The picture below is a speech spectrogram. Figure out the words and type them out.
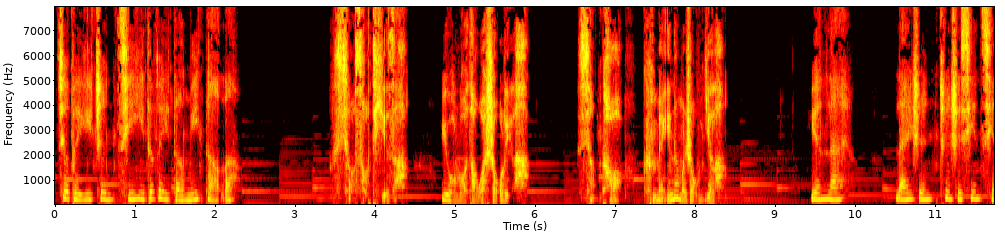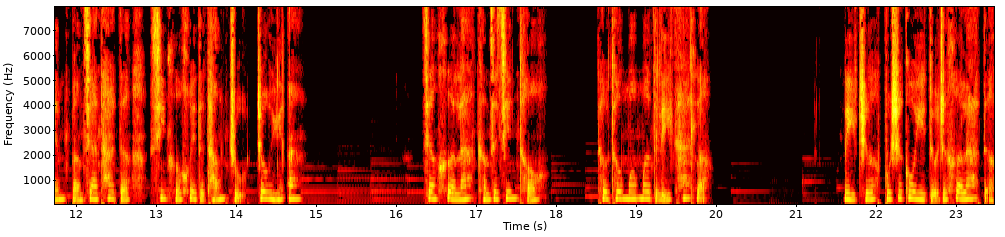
就被一阵奇异的味道迷倒了。小骚蹄子又落到我手里了，想逃可没那么容易了。原来，来人正是先前绑架他的星河会的堂主周云安。将赫拉扛在肩头，偷偷摸摸的离开了。李哲不是故意躲着赫拉的，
